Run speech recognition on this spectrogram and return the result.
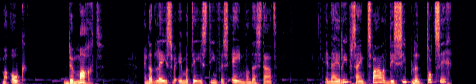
maar ook de macht. En dat lezen we in Matthäus 10, vers 1, want daar staat: En hij riep zijn twaalf discipelen tot zich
